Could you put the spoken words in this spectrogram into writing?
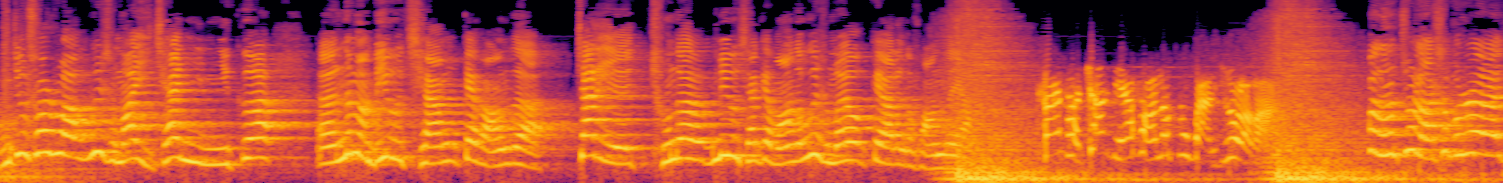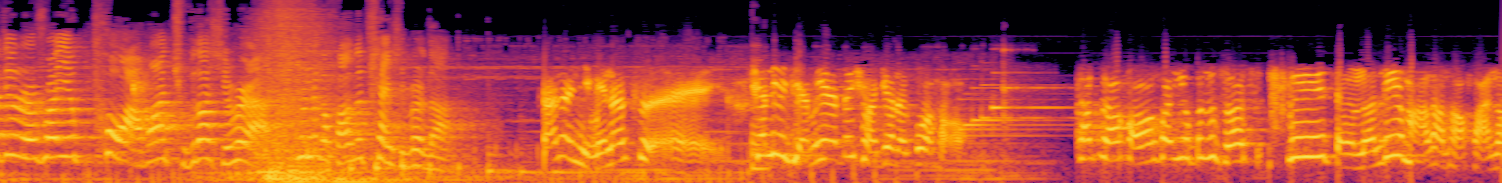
你就说说为什么以前你你哥呃那么没有钱盖房子，家里穷的没有钱盖房子，为什么要盖那个房子呀？他他家里房子不管住了吧？不能住了，是不是就是说一破瓦房娶不到媳妇儿啊？就那个房子骗媳妇儿的。反正你们那是哎，兄弟姐妹都想叫他过好。他这好好过又不是说非等着立马让他还呢。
